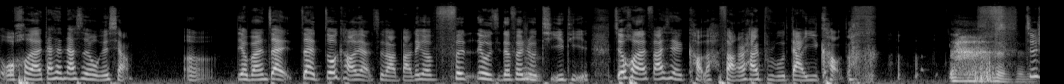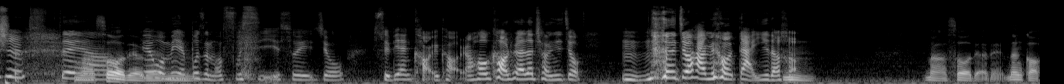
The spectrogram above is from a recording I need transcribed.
我后来大三大四的时候我就想，嗯。要不然再再多考两次吧，把那个分六级的分数提一提。就后来发现考的反而还不如大一考 的，就是对呀，因为我们也不怎么复习，所以就随便考一考，然后考出来的成绩就嗯 就还没有大一的好。嗯，まあそうだよね。なんか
